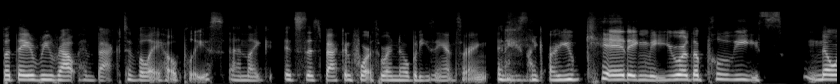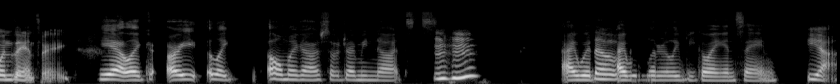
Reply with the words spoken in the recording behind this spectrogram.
But they reroute him back to Vallejo police. And like it's this back and forth where nobody's answering. And he's like, Are you kidding me? You are the police. No one's answering. yeah, like, are you like, oh my gosh, that would drive me nuts. Mm-hmm. I would, So I would literally be going insane. yeah,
